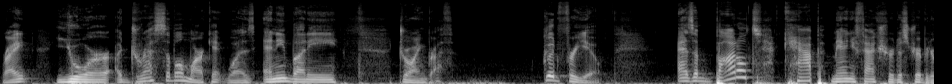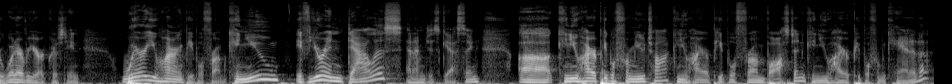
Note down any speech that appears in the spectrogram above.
right? Your addressable market was anybody drawing breath. Good for you. As a bottle cap manufacturer, distributor, whatever you are, Christine, where are you hiring people from? Can you, if you're in Dallas, and I'm just guessing, uh, can you hire people from Utah? Can you hire people from Boston? Can you hire people from Canada?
